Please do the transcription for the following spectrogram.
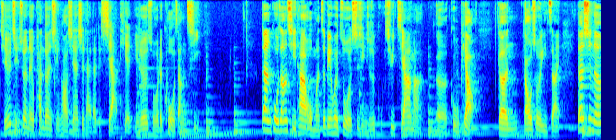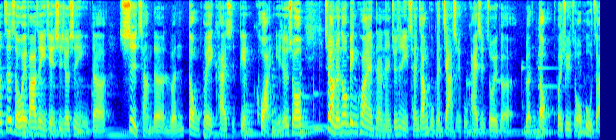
其实谨慎的判断信号，现在是来到一个夏天，也就是所谓的扩张期。但扩张其他，我们这边会做的事情就是去加码，呃，股票跟高收益债。但是呢，这时候会发生一件事，就是你的市场的轮动会开始变快。也就是说，市场轮动变快的呢，就是你成长股跟价值股开始做一个轮动，会去做互转。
